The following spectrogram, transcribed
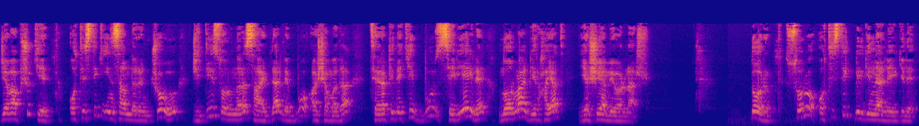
Cevap şu ki otistik insanların çoğu ciddi sorunlara sahipler ve bu aşamada terapideki bu seviyeyle normal bir hayat yaşayamıyorlar. Doğru. Soru otistik bilginlerle ilgili.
